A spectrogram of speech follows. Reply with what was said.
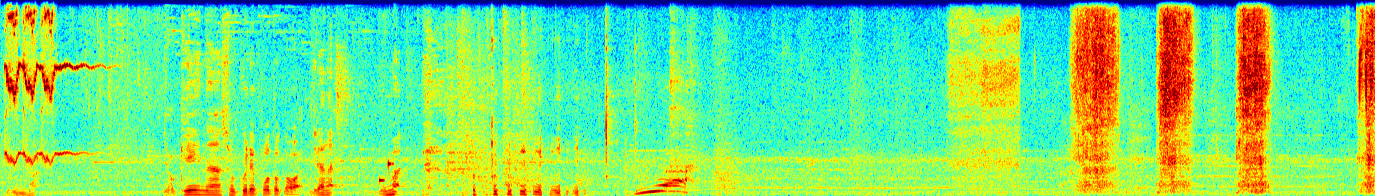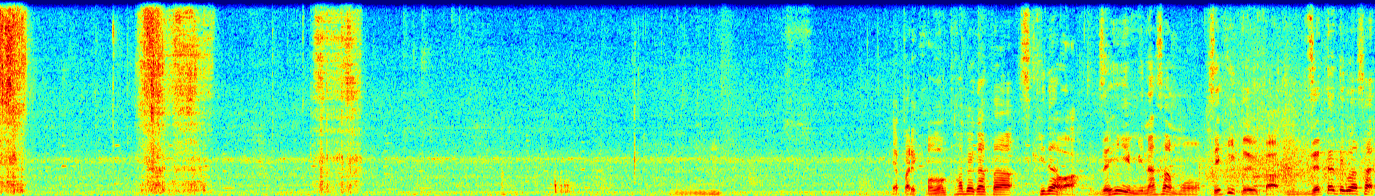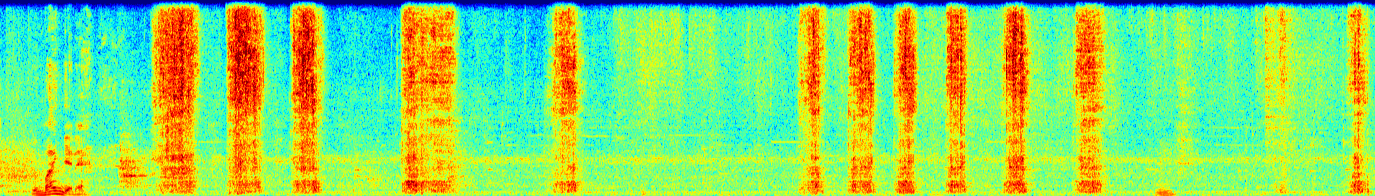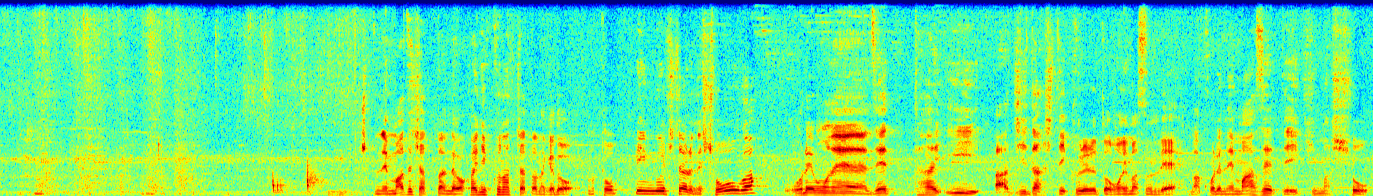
うまい。余計な食レポとかはいらない。うまい。うわやっぱりこの食べ方好きだわ。ぜひ皆さんもぜひというか絶対やってください。うまいんでね。ちょっとね混ぜちゃったんで分かりにくくなっちゃったんだけどトッピングしてあるね生姜？これもね絶対いい味出してくれると思いますんでまあこれね混ぜていきましょう。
